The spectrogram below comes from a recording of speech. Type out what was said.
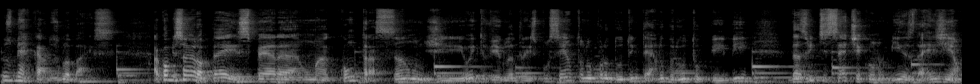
nos mercados globais. A Comissão Europeia espera uma contração de 8,3% no produto interno bruto, PIB, das 27 economias da região,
